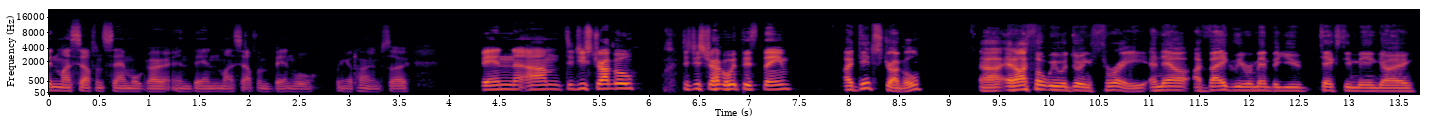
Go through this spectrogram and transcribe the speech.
then myself and Sam will go, and then myself and Ben will bring it home. So, Ben, um, did you struggle? Did you struggle with this theme? I did struggle, uh, and I thought we were doing three, and now I vaguely remember you texting me and going,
